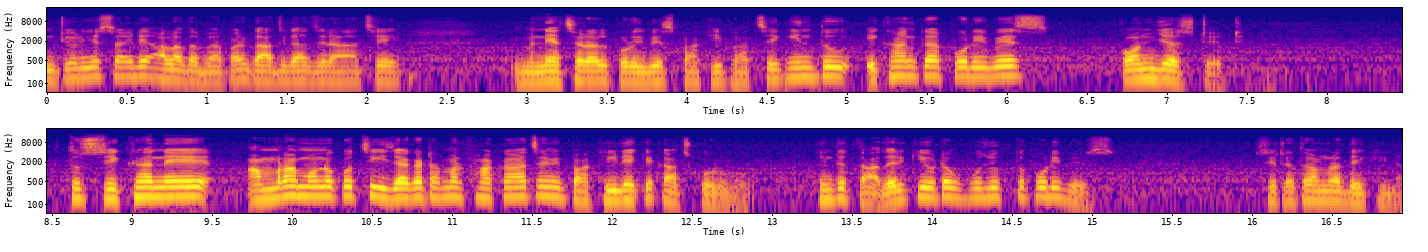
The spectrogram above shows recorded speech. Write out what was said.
ইন্টেরিয়ার সাইডে আলাদা ব্যাপার। গাছগাছরা আছে ন্যাচারাল পরিবেশ পাখি পাচ্ছে, কিন্তু এখানকার পরিবেশ কনজাস্টেড তো সেখানে আমরা মনে করছি এই জায়গাটা আমার ফাঁকা আছে, আমি পাখি রেখে কাজ করব। কিন্তু তাদের কি ওটা উপযুক্ত পরিবেশ? সেটা তো আমরা দেখি না।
